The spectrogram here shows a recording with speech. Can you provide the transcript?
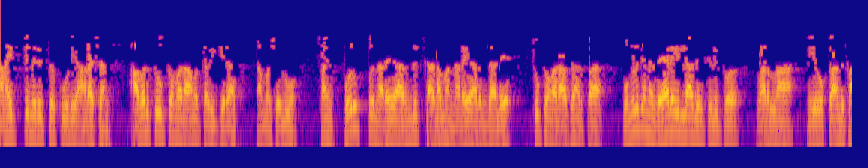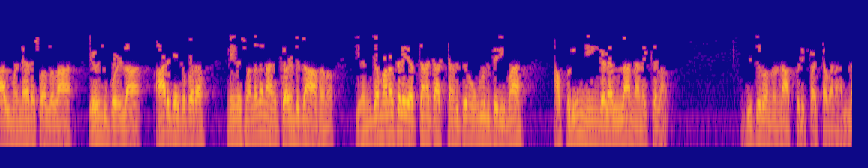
அனைத்தும் இருக்கக்கூடிய அரசன் அவர் தூக்கம் வராம தவிக்கிறார். நம்ம சொல்லுவோம் சாமி பொறுப்பு நிறைய இருந்து கடமை நிறைய இருந்தாலே தூக்கம் வராதான் இருப்பா உங்களுக்கு என்ன வேலை இல்லாத இருக்கு இப்போ? வரலாம். நீ உட்காந்து கால் மணி நேரம் சொல்லலாம். எழுந்து போயிடலாம். ஆறு கேட்க போறா? நீங்க சொன்னதை நாங்க கேட்டு தான் ஆகணும். எங்க மனசுல எத்தனை கஷ்டம் இருக்குன்னு உங்களுக்கு தெரியுமா? அப்படின்னு நீங்கள் எல்லாம் நினைக்கலாம். விதுரன் அப்படிப்பட்டவன் அல்ல.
